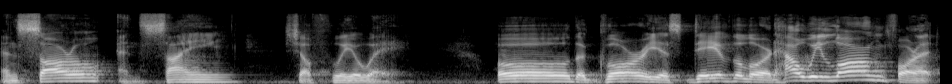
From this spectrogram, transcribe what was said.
and sorrow and sighing shall flee away. Oh, the glorious day of the Lord, how we long for it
